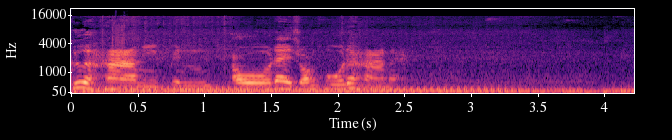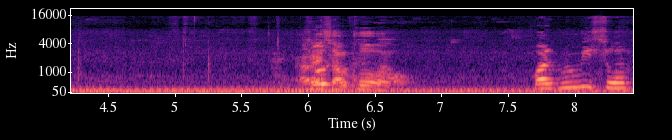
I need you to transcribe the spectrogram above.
คือหานี่เป็นเอาได้สองคู่ด้วยหาน่ะเอาได้สองคู่มันมีศูนย์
